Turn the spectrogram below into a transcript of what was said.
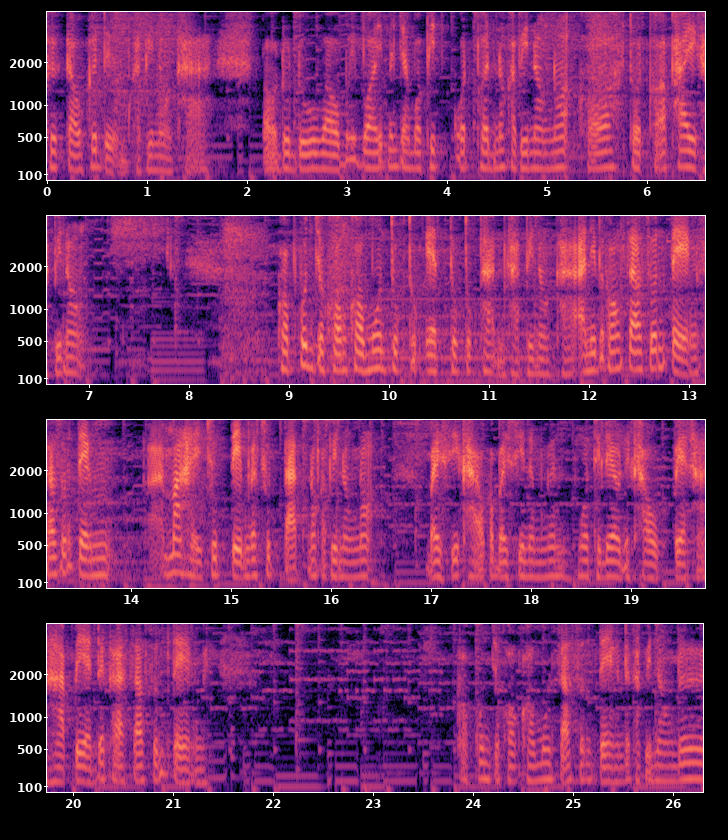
คือเก่าคือเดิมค่ะพี่น้องค่ะเบาดูดูเบาบ่อยๆ มันจังบ่ผิดกฎเพิ่นเนาะค่ะพี่น้องเนาะขอโทษขออภัยค่ะพี่น้องขอบคุณเจ้าของข้อมูลทุกๆเอ็ดทุกๆท่านค่ะพี่น้องค่ะ อันนี้เป็นของสาวสวนแตงสาวสวนแตงอ่ามาให้ชุดเต็มและชุดตัดเนาะค่ะพี่น้องเนาะใบสีขาวกับใบสีน้ำเงินงวดที่แล้วนี่เข้า8558เด้อค่ะสาวสวนแตงนี่ ขอบคุณเจ้าของข้อมูลสาสวนแตงเด้อค่ะพี่น้องเด้อ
